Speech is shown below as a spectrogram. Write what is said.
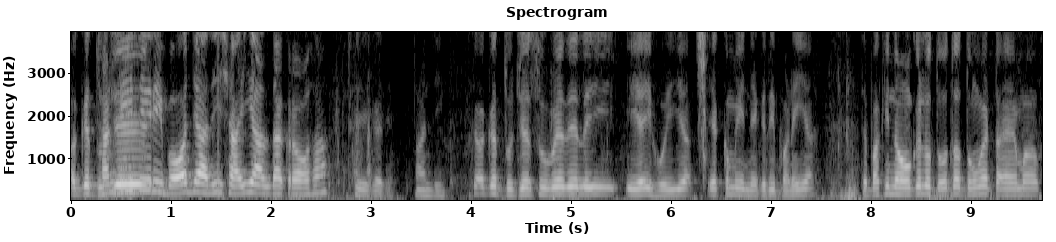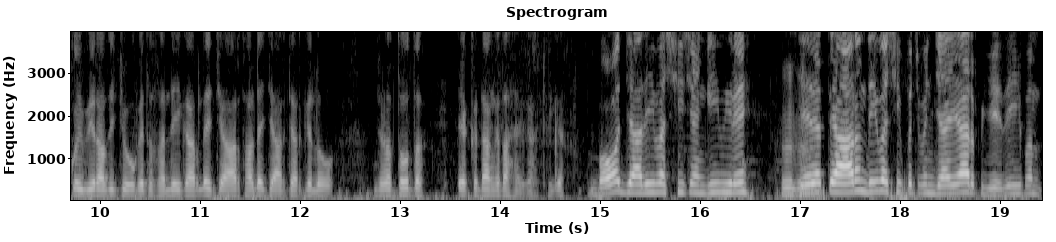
ਅੱਗੇ ਠੰਡੀ ਦੂਜੇ ਧੀਰੀ ਬਹੁਤ ਜ਼ਿਆਦੀ ਸ਼ਾਹੀ ਹਾਲ ਦਾ ਕ੍ਰੋਸ ਆ। ਠੀਕ ਆ ਜੀ। ਹਾਂਜੀ। ਅੱਗੇ ਦੂਜੇ ਸੂਬੇ ਦੇ ਲਈ ਏਆਈ ਹੋਈ ਆ ਇੱਕ ਮਹੀਨੇ ਕੁ ਦੀ ਬਣੀ ਆ। ਤੇ ਬਾਕੀ 9 ਕਿਲੋ ਦੁੱਧ ਆ ਦੋਵੇਂ ਟਾਈਮ ਕੋਈ ਵੀਰ ਆਪਦੀ ਚੋ ਕੇ ਤਸੱਲੀ ਕਰ ਲੇ 4 4.5 4 ਕਿਲੋ ਜਿਹੜਾ ਦੁੱਧ ਇੱਕ ਡੰਗ ਦਾ ਹੈਗਾ ਠੀਕ ਆ। ਬਹੁਤ ਜ਼ਿਆਦੀ ਵੱਛੀ ਚੰਗੀ ਵੀਰੇ। ਜੇ ਤੇ ਤਿਆਰ ਹੁੰਦੀ ਵੱਛੀ 55000 ਰੁਪਏ ਦੀ ਸੀ ਪੰ-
